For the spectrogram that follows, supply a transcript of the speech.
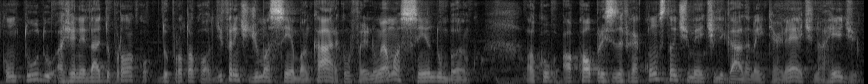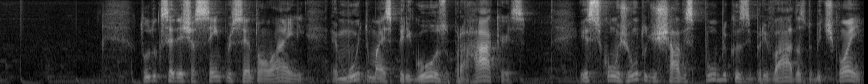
Contudo, a genialidade do protocolo, do protocolo, diferente de uma senha bancária, como eu falei, não é uma senha de um banco ao qual precisa ficar constantemente ligada na internet, na rede, tudo que você deixa 100% online é muito mais perigoso para hackers. Esse conjunto de chaves públicas e privadas do Bitcoin,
